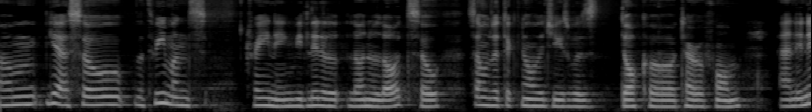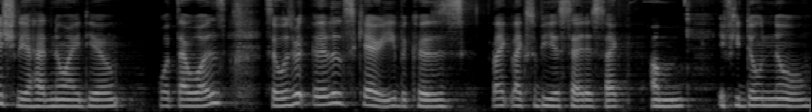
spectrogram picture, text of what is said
Um, yeah, so the three months training, we did learn a lot. So some of the technologies was Docker, Terraform, and initially I had no idea what that was. So it was a little scary because, like like Sabia said, it's like um, if you don't know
